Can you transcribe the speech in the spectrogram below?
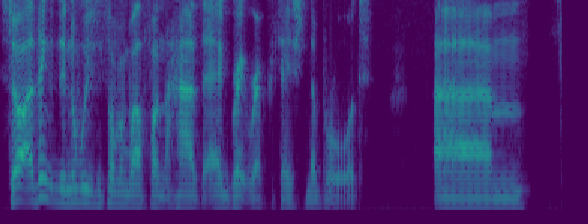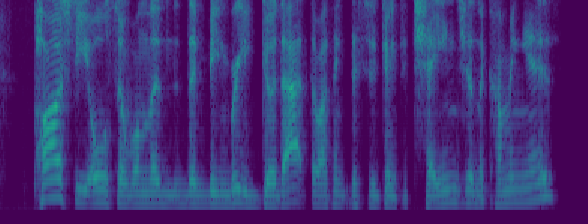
so I think the Norwegian Sovereign Wealth Fund has a great reputation abroad. Um, partially also one that they've been really good at, though I think this is going to change in the coming years.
